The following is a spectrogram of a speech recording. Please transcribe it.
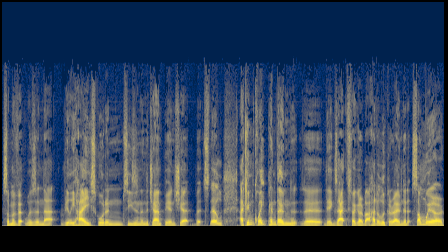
some of it was in that really high scoring season in the Championship. But still, I couldn't quite pin down the, the, the exact figure, but I had a look around and it's somewhere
